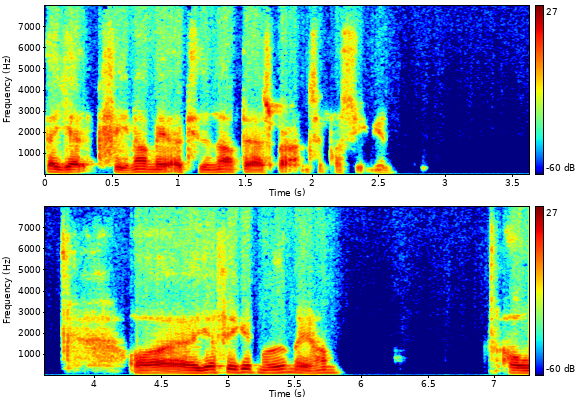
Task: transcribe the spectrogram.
der hjalp kvinder med at kidnappe deres børn til Brasilien. Og øh, jeg fik et møde med ham, og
